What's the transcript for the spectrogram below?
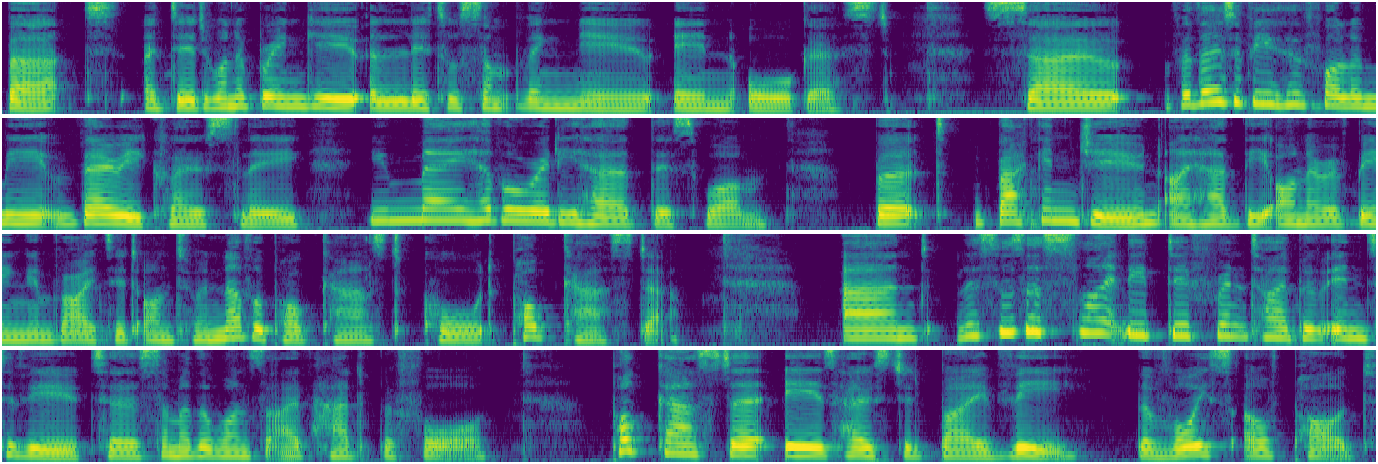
But I did want to bring you a little something new in August. So, for those of you who follow me very closely, you may have already heard this one. But back in June, I had the honour of being invited onto another podcast called Podcaster. And this was a slightly different type of interview to some of the ones that I've had before. Podcaster is hosted by V, the voice of Pod.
